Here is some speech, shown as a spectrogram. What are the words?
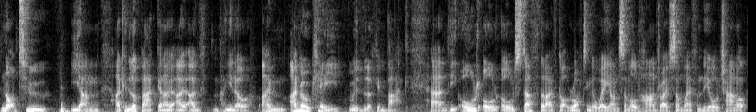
not too young. I can look back and I, I, have you know, I'm, I'm okay with looking back. Um, the old, old, old stuff that I've got rotting away on some old hard drive somewhere from the old channel,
